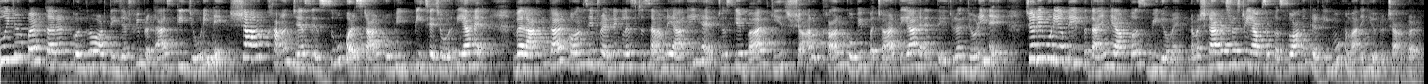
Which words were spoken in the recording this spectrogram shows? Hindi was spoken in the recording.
ट्विटर पर करण कुंद्रा और तेजस्वी प्रकाश की जोड़ी ने शाहरुख खान जैसे सुपरस्टार को भी पीछे छोड़ दिया है। वेल आखिरकार कौन सी ट्रेंडिंग लिस्ट सामने आ गई है, जिसके बाद की शाहरुख खान को भी पछाड़ दिया है तेजरन जोड़ी ने। चलिए पूरी अपडेट बताएँगे आपको इस वीडियो में। नमस्कार, मैं सृष्टि, आप सबका स्वागत करती हूँ हमारे यूट्यूब चैनल पर।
